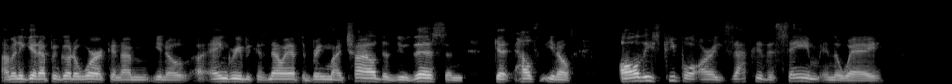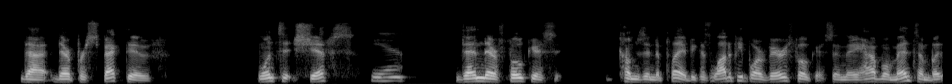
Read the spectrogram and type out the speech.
i'm going to get up and go to work and i'm you know uh, angry because now i have to bring my child to do this and get health you know. All these people are exactly the same in the way that their perspective once it shifts yeah. then their focus comes into play because a lot of people are very focused and they have momentum but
